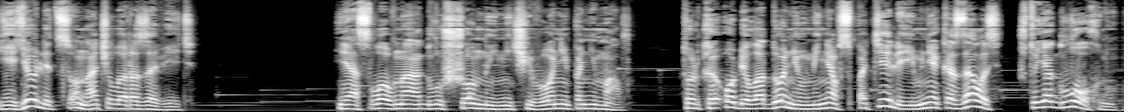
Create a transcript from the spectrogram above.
Ее лицо начало розоветь. Я, словно оглушенный, ничего не понимал. Только обе ладони у меня вспотели, и мне казалось, что я глохну.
